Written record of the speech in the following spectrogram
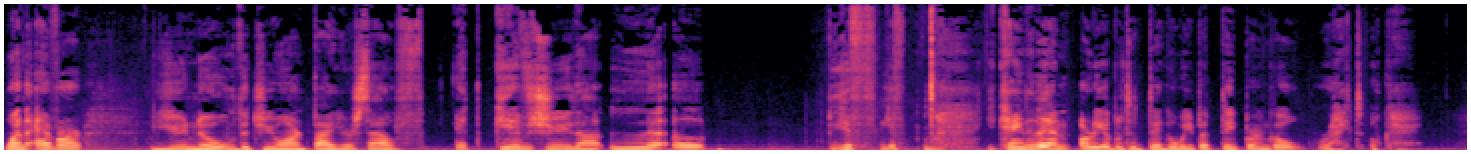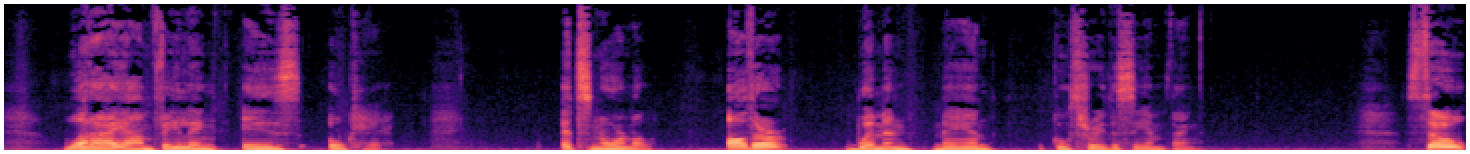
Whenever you know that you aren't by yourself. It gives you that little you you you kind of then are able to dig a wee bit deeper and go right okay what i am feeling is okay it's normal other women men go through the same thing so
